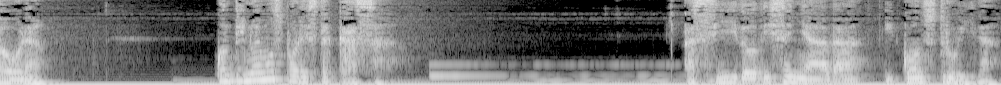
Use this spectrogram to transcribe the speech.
Ahora, continuemos por esta casa. Ha sido diseñada y construida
